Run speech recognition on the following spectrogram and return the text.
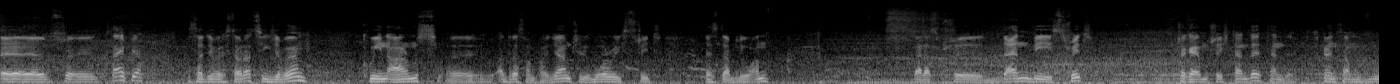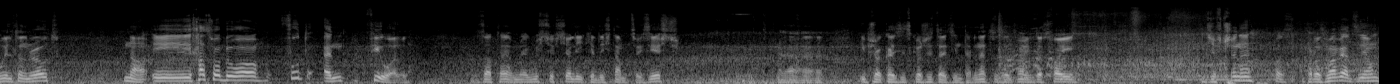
w knajpie, w zasadzie w restauracji, gdzie byłem. Queen Arms, e, adres wam powiedziałem, czyli Warwick Street SW1. Teraz przy Denby Street. Czekaj, muszę iść tędy, tędy. Skręcam w Wilton Road. No i hasło było Food and Fuel. Zatem jakbyście chcieli kiedyś tam coś zjeść e, i przy okazji skorzystać z internetu, zadzwonić do swojej dziewczyny, porozmawiać z nią,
